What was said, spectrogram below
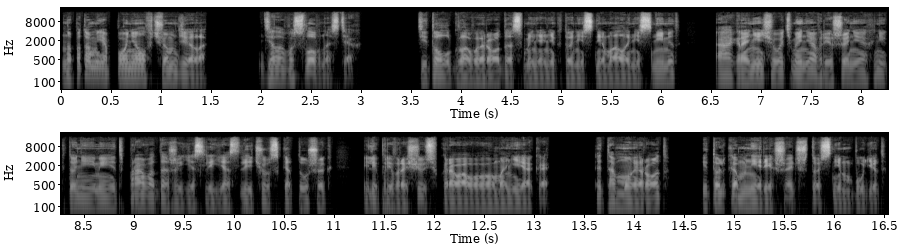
Но потом я понял, в чем дело. Дело в условностях. Титул главы рода с меня никто не снимал и не снимет, а ограничивать меня в решениях никто не имеет права, даже если я слечу с катушек или превращусь в кровавого маньяка. Это мой род, и только мне решать, что с ним будет.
